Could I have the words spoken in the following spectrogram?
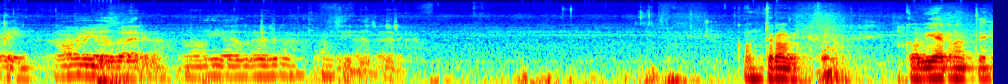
Ok, no digas verga, no digas verga, no digas verga. Control. Gobiérnate.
